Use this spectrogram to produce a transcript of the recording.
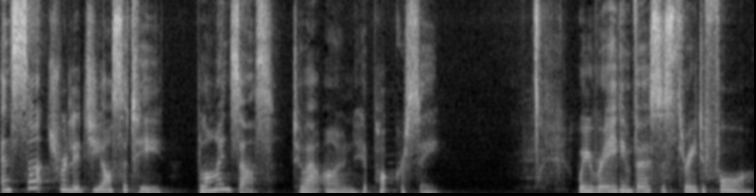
And such religiosity blinds us to our own hypocrisy. We read in verses 3 to 4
